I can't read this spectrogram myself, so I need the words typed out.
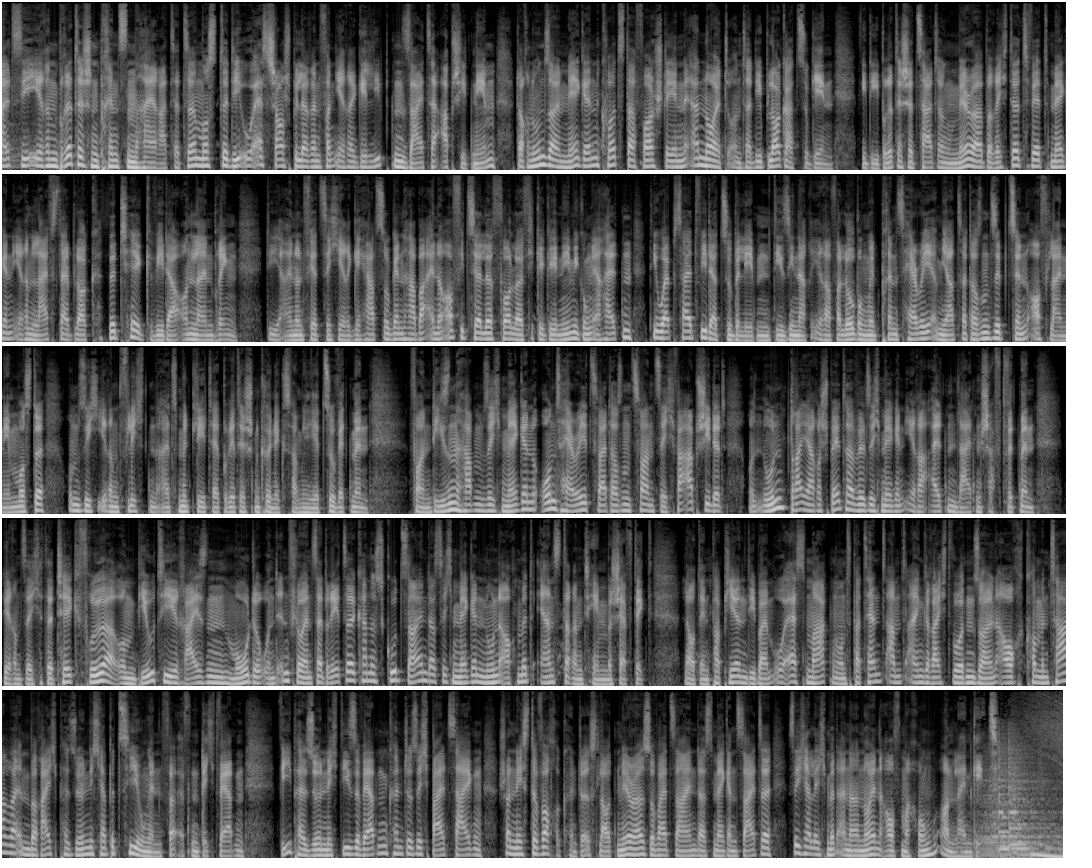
Als sie ihren britischen Prinzen heiratete, musste die US-Schauspielerin von ihrer geliebten Seite Abschied nehmen. Doch nun soll Meghan kurz davor stehen, erneut unter die Blogger zu gehen. Wie die britische Zeitung Mirror berichtet, wird Meghan ihren Lifestyle-Blog The Tick wieder online bringen. Die 41-jährige Herzogin habe eine offizielle vorläufige Genehmigung erhalten, die Website wiederzubeleben, die sie nach ihrer Verlobung mit Prinz Harry im Jahr 2017 offline nehmen musste, um sich ihren Pflichten als Mitglied der britischen Königsfamilie zu widmen. Von diesen haben sich Meghan und Harry 2020 verabschiedet und nun, drei Jahre später, will sich Meghan ihrer alten Leidenschaft widmen. Während sich The Tick früher um Beauty, Reisen, Mode und Influencer drehte, kann es gut sein, dass sich Meghan nun auch mit ernsteren Themen beschäftigt. Laut den Papieren, die beim US-Marken- und Patentamt eingereicht wurden, sollen auch Kommentare im Bereich persönlicher Beziehungen veröffentlicht werden. Wie persönlich diese werden, könnte sich bald zeigen. Schon nächste Woche könnte es laut Mirror soweit sein, dass Megans Seite sicherlich mit einer neuen Aufmachung online geht.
